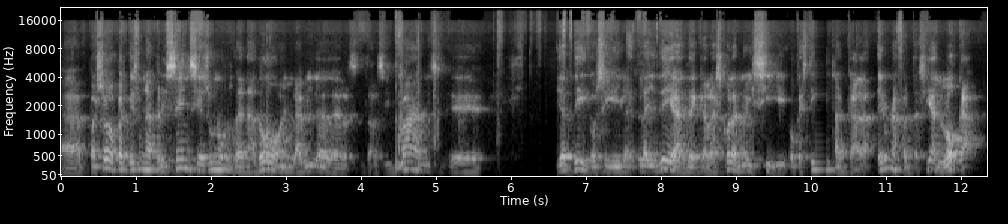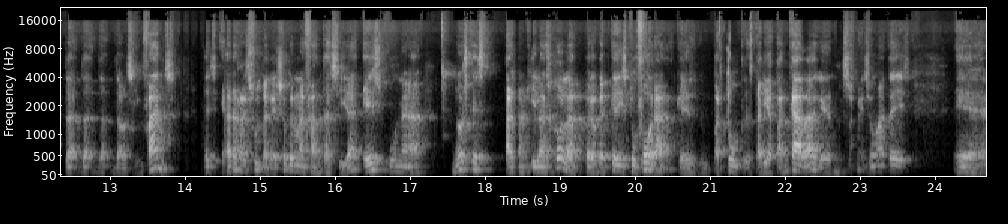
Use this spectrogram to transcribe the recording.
Uh, per això, perquè és una presència, és un ordenador en la vida dels, dels infants. Eh, ja et dic, o sigui, la, la idea de que l'escola no hi sigui o que estigui tancada era una fantasia loca de, de, de, dels infants. Ara resulta que això que era una fantasia és una... No és que es tanqui l'escola, però que et quedis tu fora, que per tu estaria tancada, que és més o mateix, eh,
